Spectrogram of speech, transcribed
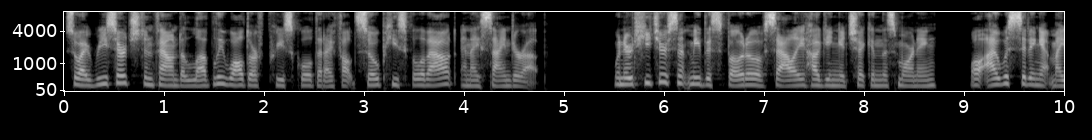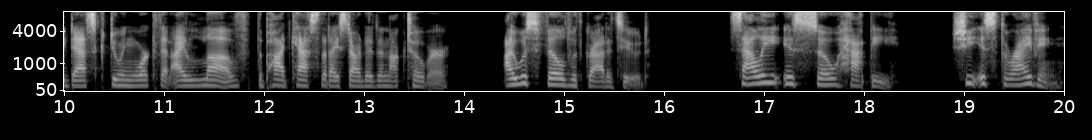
So I researched and found a lovely Waldorf preschool that I felt so peaceful about, and I signed her up. When her teacher sent me this photo of Sally hugging a chicken this morning, while I was sitting at my desk doing work that I love, the podcast that I started in October, I was filled with gratitude. Sally is so happy. She is thriving.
